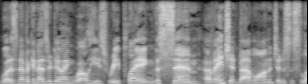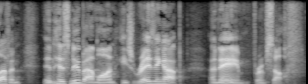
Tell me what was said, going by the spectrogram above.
What is Nebuchadnezzar doing? Well, he's replaying the sin of ancient Babylon in Genesis 11. In his new Babylon, he's raising up a name for himself.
